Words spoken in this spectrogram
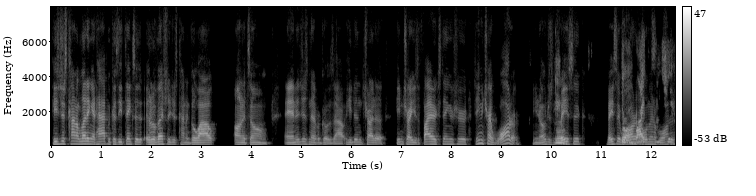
he's just kind of letting it happen because he thinks it, it'll eventually just kind of go out on its own. And it just never goes out. He didn't try to he didn't try to use a fire extinguisher. Didn't even try water you know just Mm. basic basic Throwing water element of water.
